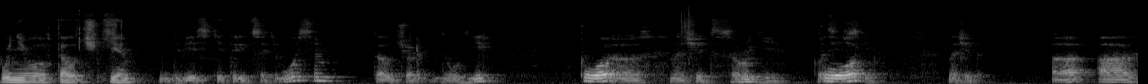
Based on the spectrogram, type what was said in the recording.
у него в толчке 238, толчок двух гирь. По. Э, значит, с груди классический. Значит, а, а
